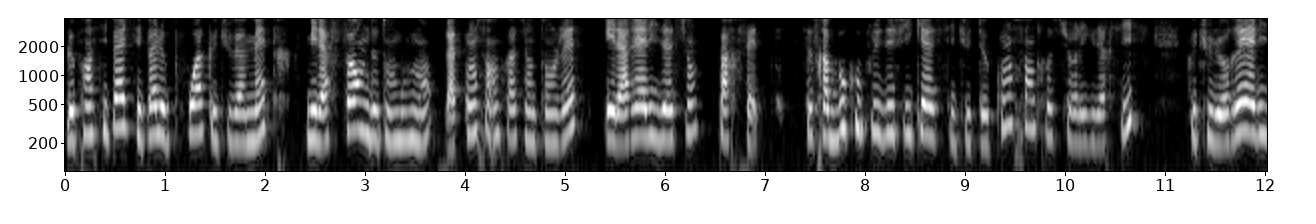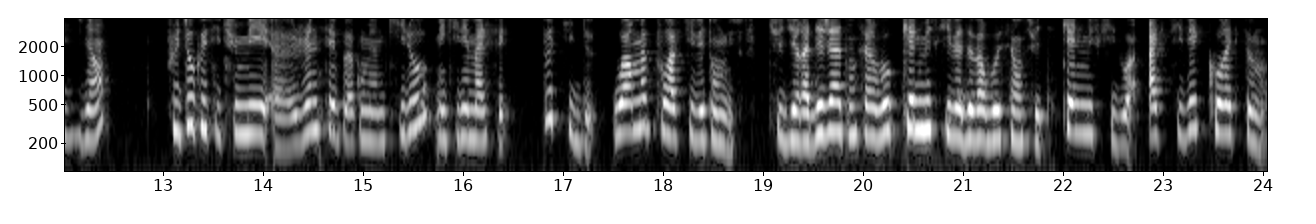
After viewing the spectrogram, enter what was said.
Le principal, c'est pas le poids que tu vas mettre, mais la forme de ton mouvement, la concentration de ton geste et la réalisation parfaite. Ce sera beaucoup plus efficace si tu te concentres sur l'exercice, que tu le réalises bien, plutôt que si tu mets euh, je ne sais pas combien de kilos, mais qu'il est mal fait. Petit 2. Warm-up pour activer ton muscle. Tu diras déjà à ton cerveau quel muscle il va devoir bosser ensuite, quel muscle il doit activer correctement.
